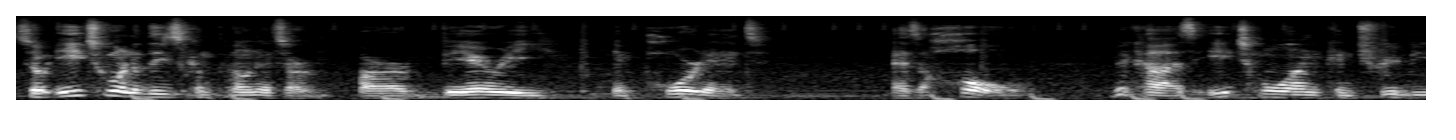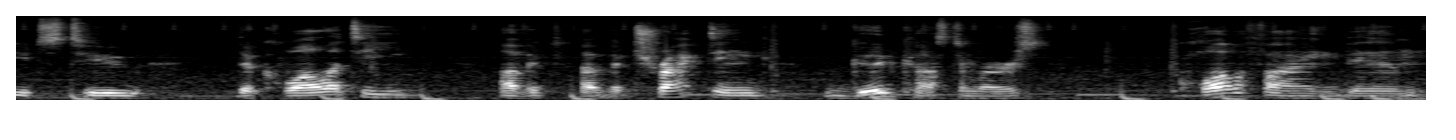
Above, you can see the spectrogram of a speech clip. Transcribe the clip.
So each one of these components are, are very important as a whole because each one contributes to the quality of, of attracting good customers, qualifying them,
